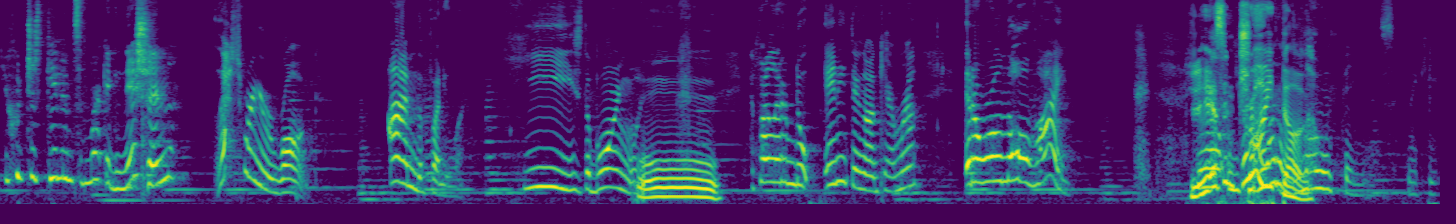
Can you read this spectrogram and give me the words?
you could just give him some recognition. That's where you're wrong. I'm the funny one. He's the boring one. Ooh. If I let him do anything on camera, it'll ruin the whole vibe. He hasn't tried though. blow things, Mikey.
